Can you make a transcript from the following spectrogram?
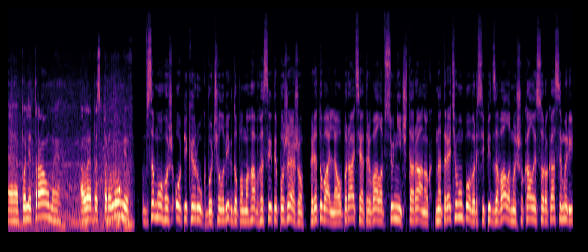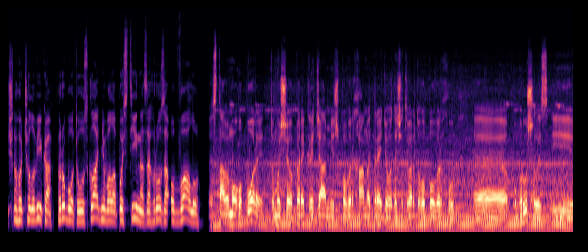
е, політравми, але без переломів. В самого ж опіки рук, бо чоловік допомагав гасити пожежу. Рятувальна операція тривала всю ніч та ранок. На третьому поверсі під завалами шукали 47-річного чоловіка. Роботу ускладнювала постійна загроза обвалу. Ставимо опори, тому що перекриття між поверхами третього та четвертого поверху е, обрушились і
